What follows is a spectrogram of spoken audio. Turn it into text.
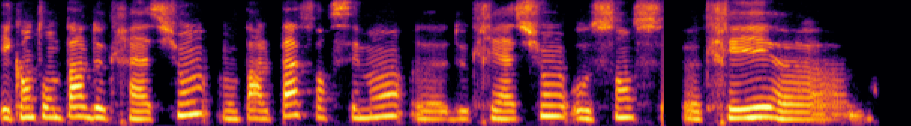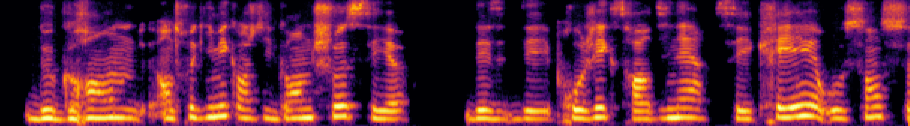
et quand on parle de création, on parle pas forcément, heu, de création au sens, heu, créer, heu, de grandes entre guillemets, quand je dis «de grandes choses», c'est, des projets extraordinaires. C'est créer au sens,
